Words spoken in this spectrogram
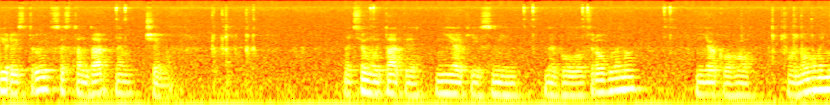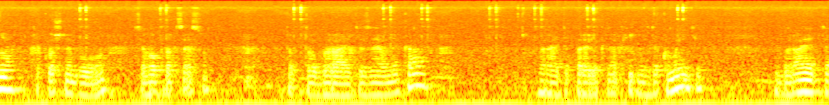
і реєструється стандартним чином. На цьому етапі ніяких змін не було зроблено, ніякого оновлення також не було цього процесу. Тобто обираєте заявника, обираєте перелік необхідних документів, обираєте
